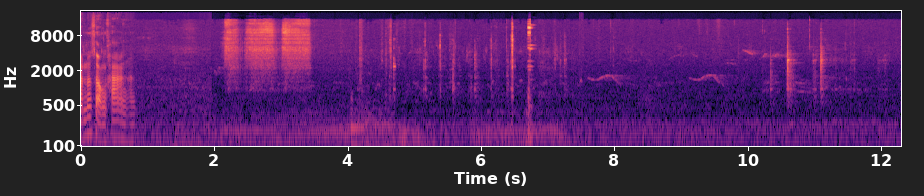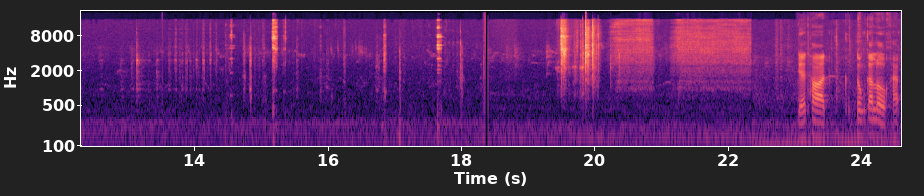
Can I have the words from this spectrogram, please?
ทำทั้งสองข้างครับ เดี๋ยวถอดตรงกระโหลกครับ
